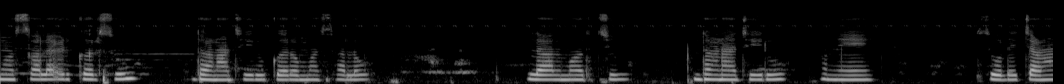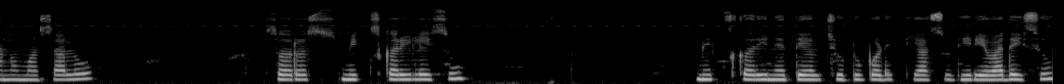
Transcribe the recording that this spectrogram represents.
મસાલા એડ કરશું ધાણા જીરું ગરમ મસાલો લાલ મરચું ધાણા જીરું અને સોલે ચણાનો મસાલો સરસ મિક્સ કરી લઈશું મિક્સ કરીને તેલ છૂટું પડે ત્યાં સુધી રહેવા દઈશું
